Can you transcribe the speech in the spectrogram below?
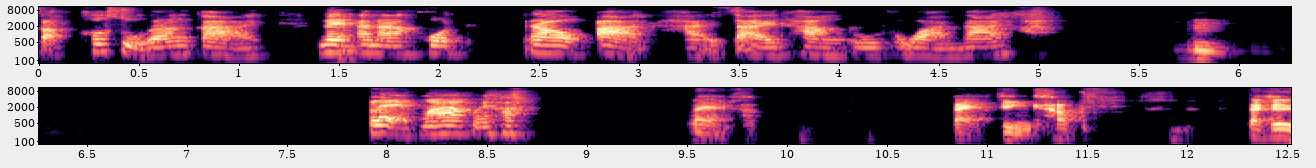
กลับเข้าสู่ร่างกาย ในอนาคตเราอาจหายใจทางรูทวารได้ค่ะแปลกมากไหมคะแปลกครับ แปลกจริงครับ แต่คือ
